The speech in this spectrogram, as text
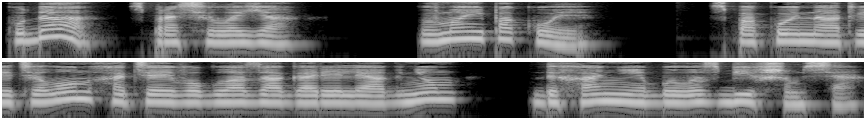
«Куда?» – спросила я. «В мои покои». Спокойно ответил он, хотя его глаза горели огнем, дыхание было сбившимся.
